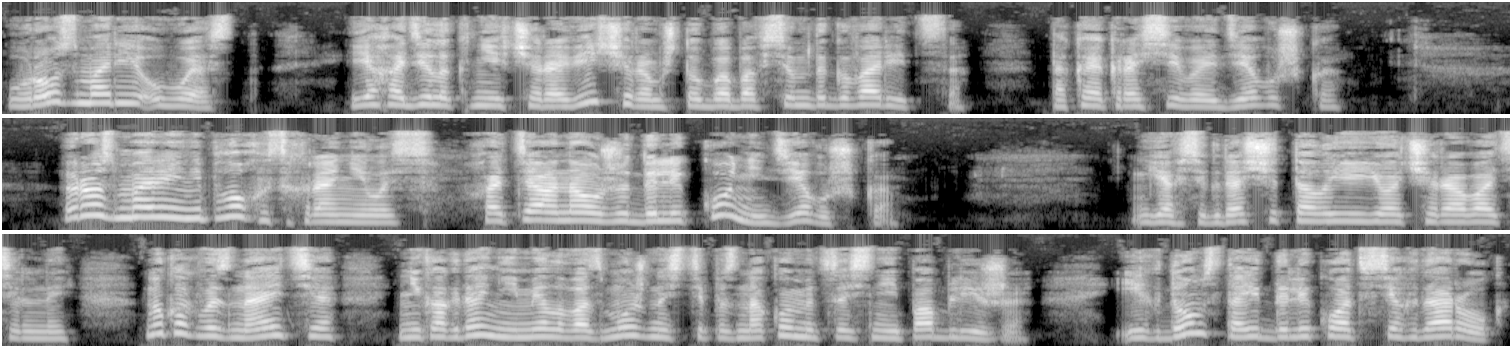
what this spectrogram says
У Розмари Уэст. Я ходила к ней вчера вечером, чтобы обо всем договориться. Такая красивая девушка». Розмари неплохо сохранилась, хотя она уже далеко не девушка. Я всегда считала ее очаровательной, но, как вы знаете, никогда не имела возможности познакомиться с ней поближе. Их дом стоит далеко от всех дорог,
